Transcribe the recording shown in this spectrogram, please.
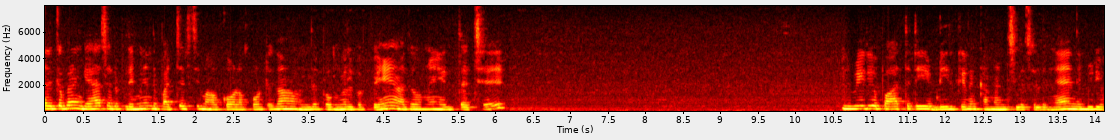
அதுக்கப்புறம் கேஸ் அடுப்புலேயுமே இந்த பச்சரிசி மாவு கோலம் போட்டு தான் வந்து பொங்கல் வைப்பேன். அதுவுமே எடுத்தாச்சு. இந்த வீடியோ பார்த்துட்டு எப்படி இருக்குன்னு கமெண்ட்ஸில் சொல்லுங்கள் இந்த வீடியோ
